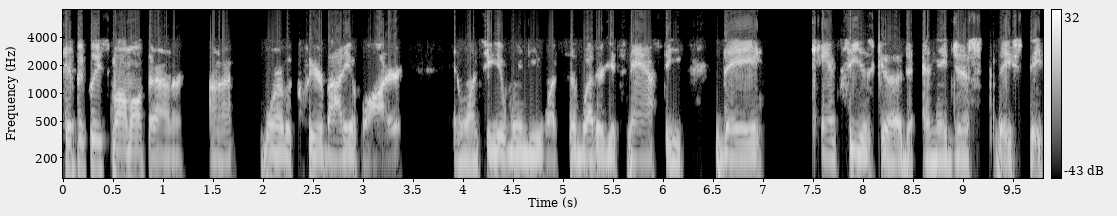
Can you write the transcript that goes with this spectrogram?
typically smallmouth are on a on a more of a clear body of water. And once you get windy, once the weather gets nasty, they can't see as good and they just they they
